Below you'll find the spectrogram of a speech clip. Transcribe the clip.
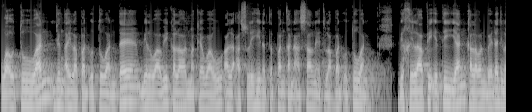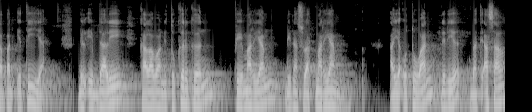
wa utuwan jeung ai lapad utuan teh bil wawi kalawan make wau ala aslihi netepankan asalna itu lapad utuan. Bi khilafi itiyan kalawan beda jeung lapad itiya. Bil ibdali kalawan ditukerkeun fi maryam dina surat maryam. ayah utuan di dia berarti asal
